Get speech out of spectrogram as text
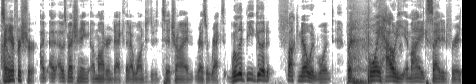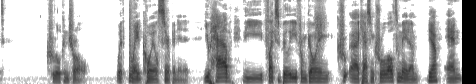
Pioneer So for sure. I, I, I was mentioning a modern deck that I wanted to, to try and resurrect. Will it be good? Fuck no, it won't. But boy, howdy, am I excited for it. Cruel Control with Blade Coil Serpent in it. You have the flexibility from going uh, casting Cruel Ultimatum Yeah. and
